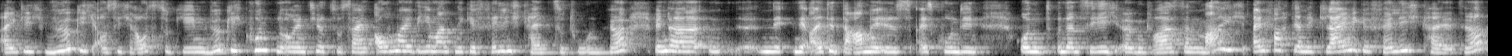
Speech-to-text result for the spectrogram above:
eigentlich wirklich aus sich rauszugehen, wirklich kundenorientiert zu sein, auch mal jemand eine Gefälligkeit zu tun. Ja? Wenn da eine, eine alte Dame ist als Kundin und, und dann sehe ich irgendwas, dann mache ich einfach der eine kleine Gefälligkeit ja?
